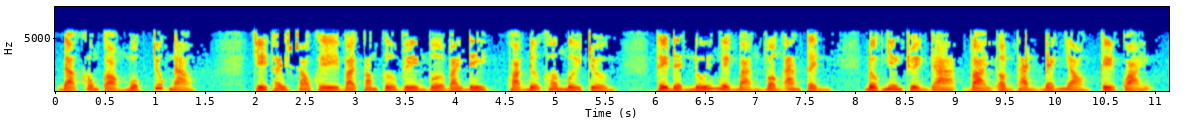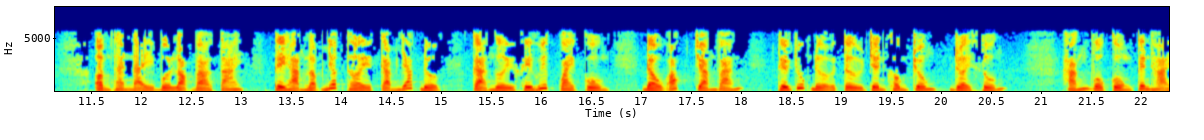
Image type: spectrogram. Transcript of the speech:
đã không còn một chút nào. Chỉ thấy sau khi vài con cử viên vừa bay đi khoảng được hơn 10 trường, thì đỉnh núi nguyên bản vẫn an tĩnh, đột nhiên truyền ra vài âm thanh bén nhọn kỳ quái. Âm thanh này vừa lọt vào tai, thì Hàng Lập nhất thời cảm giác được cả người khí huyết quay cuồng, đầu óc choáng váng, thiếu chút nữa từ trên không trung rơi xuống. Hắn vô cùng kinh hãi,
